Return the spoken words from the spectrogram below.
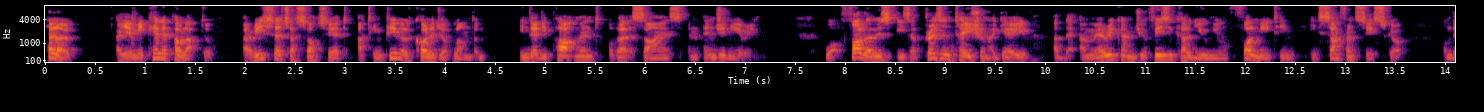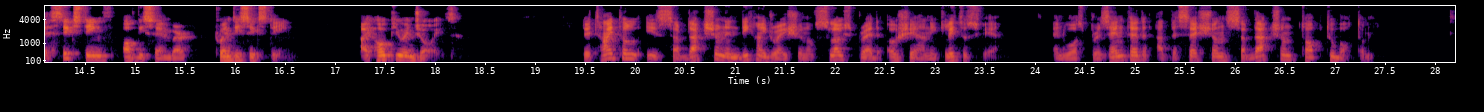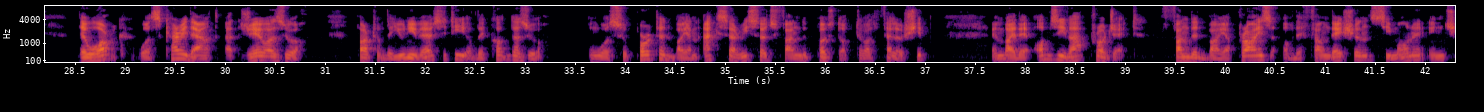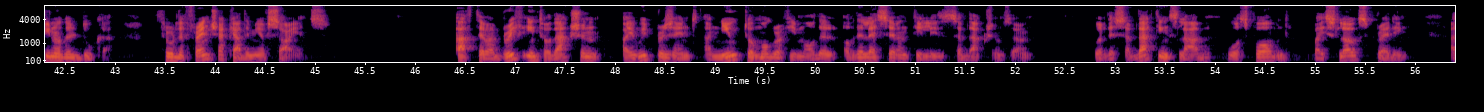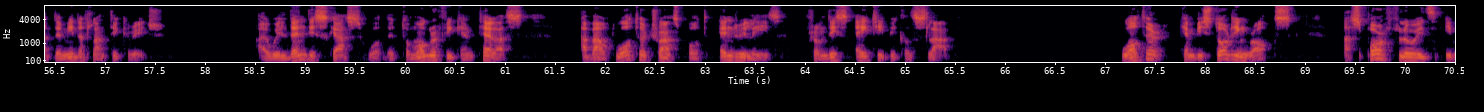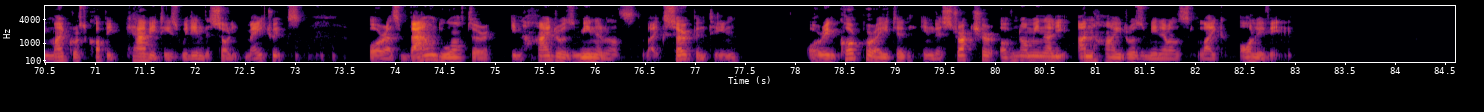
Hello, I am Michele Paulatto, a research associate at Imperial College of London in the Department of Earth Science and Engineering. What follows is a presentation I gave at the American Geophysical Union Fall Meeting in San Francisco on the 16th of December 2016. I hope you enjoy it. The title is Subduction and Dehydration of Slow Spread Oceanic Lithosphere and was presented at the session Subduction Top to Bottom. The work was carried out at GeoAzur, part of the University of the Côte d'Azur, and was supported by an AXA Research Fund postdoctoral fellowship and by the OBSIVA project, funded by a prize of the Foundation Simone and Cino del Duca through the French Academy of Science. After a brief introduction, I will present a new tomography model of the Lesser Antilles subduction zone, where the subducting slab was formed by slow spreading at the mid-Atlantic ridge. I will then discuss what the tomography can tell us about water transport and release from this atypical slab. Water can be stored in rocks as pore fluids in microscopic cavities within the solid matrix, or as bound water in hydrous minerals like serpentine, or incorporated in the structure of nominally anhydrous minerals like olivine.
